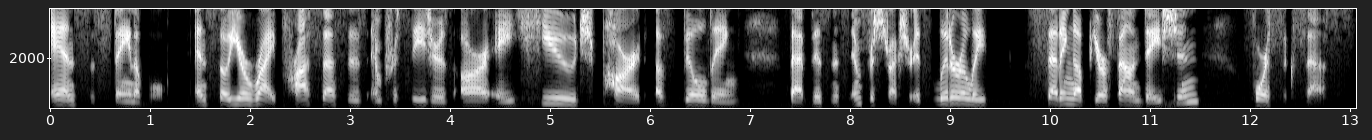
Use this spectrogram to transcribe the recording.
and sustainable. And so you're right, processes and procedures are a huge part of building that business infrastructure. It's literally setting up your foundation for success.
